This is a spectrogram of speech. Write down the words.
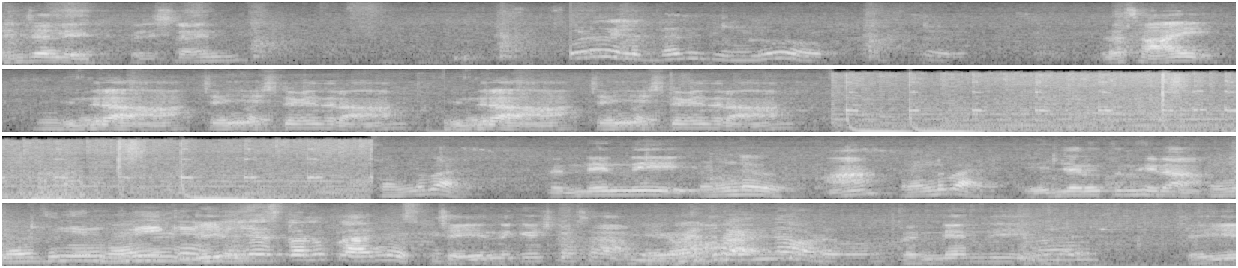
ఏం చెల్లి పిలిచినవింది చూడు వీళ్ళిద్దరు చూడు. సాయి ఇంద్ర చెయ్యి ఇష్టమేంద్రా ఇంద్ర చెయ్యి ఇష్టమేంద్రా రెండు బాయ్. రెండేంది? రెండు. ఆ? రెండు బాయ్. ఏం జరుగుతుంది? నీకేంటి? డీల్ చేసుకొని ప్లాన్ చేసుకో. చెయ్యి ఎందుకు ఇష్టం సార్? రెండేంది? చెయ్యి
